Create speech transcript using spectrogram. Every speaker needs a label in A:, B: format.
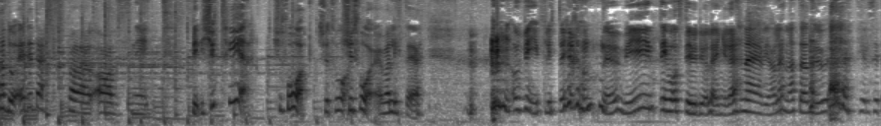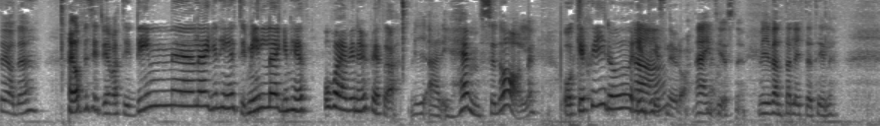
A: Ja, då är det dags för avsnitt... Blir det 23? 22?
B: 22.
A: 22, jag var lite... Och vi flyttar ju runt nu, vi är inte i vår studio längre.
B: Nej, vi har lämnat den nu till sitt öde.
A: Ja precis, vi har varit i din eh, lägenhet, i min lägenhet. Och var är vi nu Petra?
B: Vi är i Hemsedal.
A: Åker skidor,
B: Ja.
A: inte just nu då.
B: Nej, inte just nu. Vi väntar lite till,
